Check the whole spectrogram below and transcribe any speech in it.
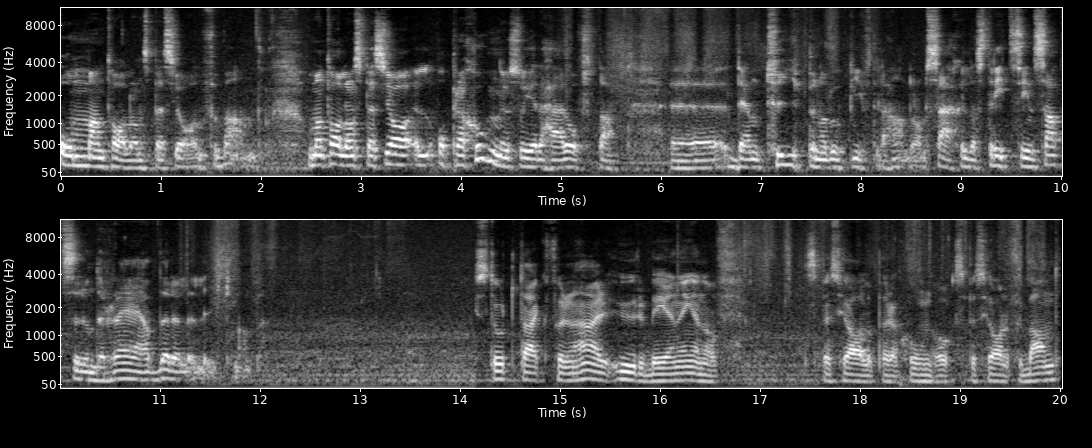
Om man talar om specialförband. Om man talar om specialoperationer så är det här ofta eh, den typen av uppgifter det handlar om. Särskilda stridsinsatser under räder eller liknande. Stort tack för den här urbeningen av specialoperation och specialförband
